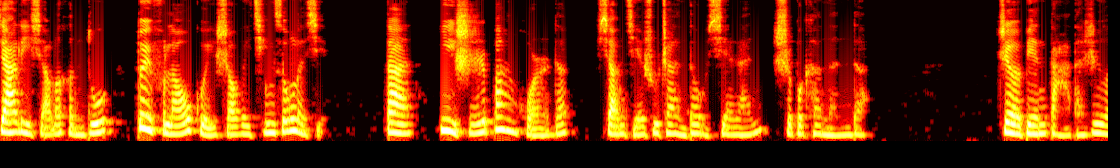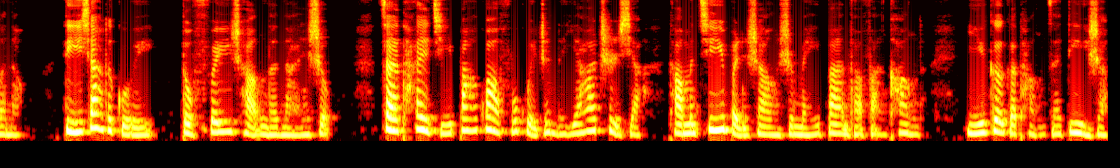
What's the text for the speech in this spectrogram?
压力小了很多，对付老鬼稍微轻松了些。但一时半会儿的想结束战斗，显然是不可能的。这边打的热闹，底下的鬼都非常的难受。在太极八卦符鬼阵的压制下，他们基本上是没办法反抗了，一个个躺在地上，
